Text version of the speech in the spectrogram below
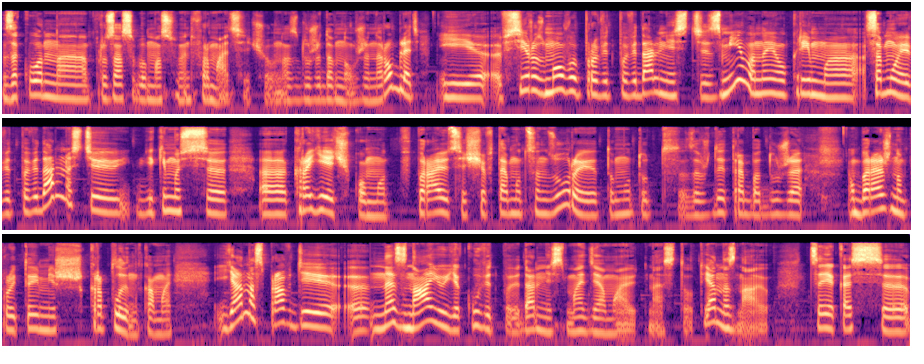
закон е, про засоби масової інформації, що у нас дуже давно вже не роблять. І всі розмови про відповідальність змі, вони, окрім е, самої відповідальності, якимось е, краєчком впираються ще в тему цензури, тому тут завжди треба дуже обережно пройти між краплинками. Я насправді не знаю, яку відповідальність медіа мають нести. От я не знаю. Це якась якась е,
